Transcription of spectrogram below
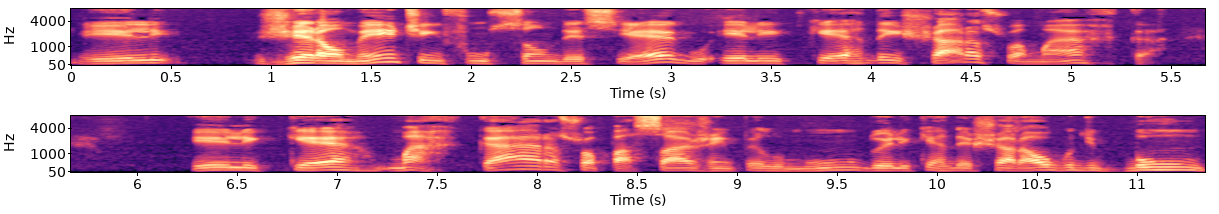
Ele, geralmente, em função desse ego, ele quer deixar a sua marca, ele quer marcar a sua passagem pelo mundo, ele quer deixar algo de bom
